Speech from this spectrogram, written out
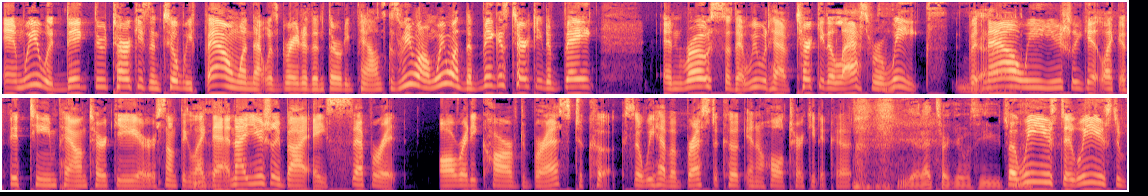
and we would dig through turkeys until we found one that was greater than 30 pounds because we want we want the biggest turkey to bake and roast so that we would have turkey to last for weeks but Yeah. now we usually get like a 15 pound turkey or something like that and I usually buy a separate already carved breast to cook so we have a breast to cook and a whole turkey to cook Yeah, that turkey was huge. but man. we used to we used to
